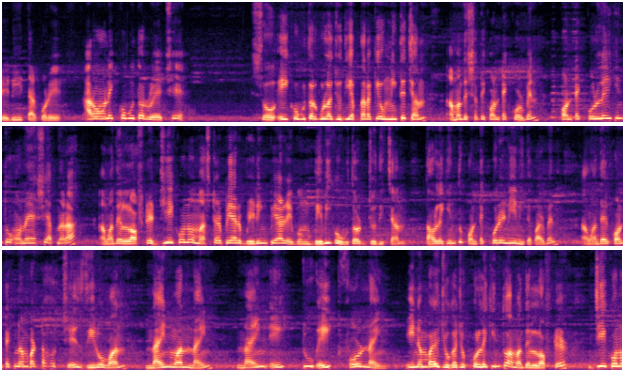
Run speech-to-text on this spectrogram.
টেডি তারপরে আরও অনেক কবুতর রয়েছে। সো এই কবুতরগুলো যদি আপনারা কেউ নিতে চান, আমাদের সাথে কন্ট্যাক্ট করবেন। কন্ট্যাক্ট করলেই কিন্তু অনায়াসে আপনারা আমাদের লফটের যে কোনো মাস্টার পেয়ার ব্রিডিং পেয়ার এবং বেবি কবুতর যদি চান, তাহলে কিন্তু কন্ট্যাক্ট করে নিয়ে নিতে পারবেন। আমাদের কন্ট্যাক্ট নাম্বারটা হচ্ছে zero one nine one nine nine eight two eight four nine এই নাম্বারে যোগাযোগ করলে কিন্তু আমাদের লফটের যে কোনো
